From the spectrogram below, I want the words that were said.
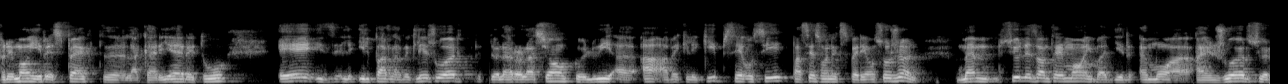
vraiment, ils respectent la carrière et tout et il, parle avec les joueurs de la relation que lui a, avec l'équipe, c'est aussi passer son expérience aux jeunes. Même sur les entraînements, il va dire un mot à, un joueur sur,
